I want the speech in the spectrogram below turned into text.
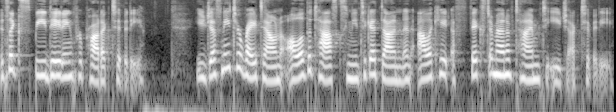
It's like speed dating for productivity. You just need to write down all of the tasks you need to get done and allocate a fixed amount of time to each activity.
